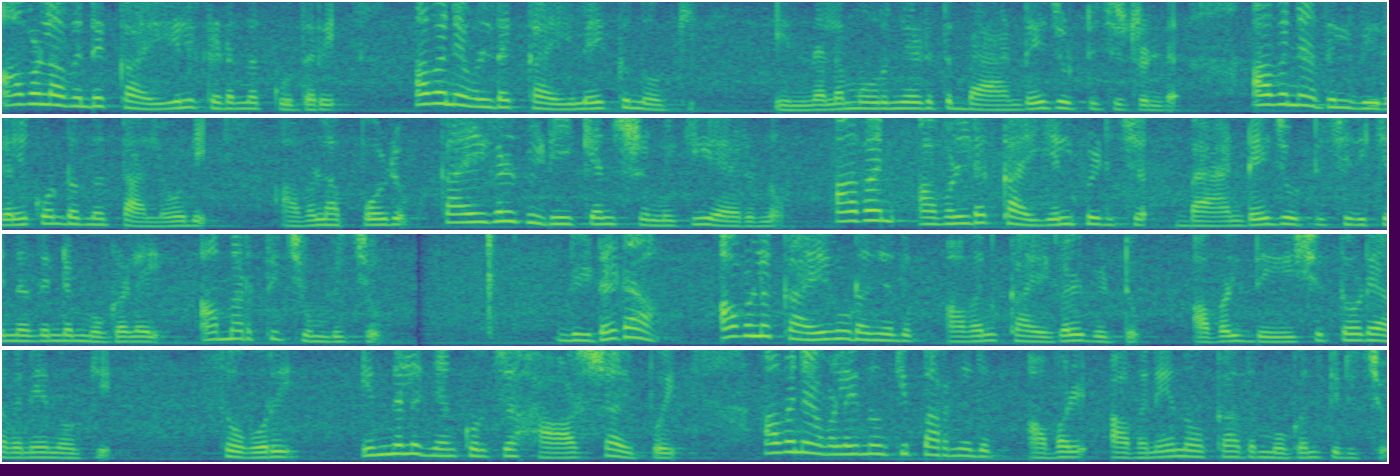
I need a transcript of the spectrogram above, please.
അവൾ അവന്റെ കയ്യിൽ കിടന്ന കുതറി. അവൻ അവളുടെ കയ്യിലേക്ക് നോക്കി. ഇന്നലെ മുറിഞ്ഞെടുത്ത് ബാൻഡേജ് ഒട്ടിച്ചിട്ടുണ്ട്. അവൻ അതിൽ വിരൽ കൊണ്ടൊന്ന് തലോടി. അവൾ അപ്പോഴും കൈകൾ പിടിയിക്കാൻ ശ്രമിക്കുകയായിരുന്നു. അവൻ അവളുടെ കയ്യിൽ പിടിച്ച് ബാൻഡേജ് ഒട്ടിച്ചിരിക്കുന്നതിന്റെ മുകളിൽ അമർത്തി ചുംബിച്ചു. വിടടാ അവൾ കൈ കുടഞ്ഞതും അവൻ കൈകൾ വിട്ടു. അവൾ ദേഷ്യത്തോടെ അവനെ നോക്കി. സോറി ഇന്നലെ ഞാൻ കുറച്ച് ഹാർഷായിപ്പോയി അവൻ അവളെ നോക്കി പറഞ്ഞതും അവൾ അവനെ നോക്കാതെ മുഖം തിരിച്ചു.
